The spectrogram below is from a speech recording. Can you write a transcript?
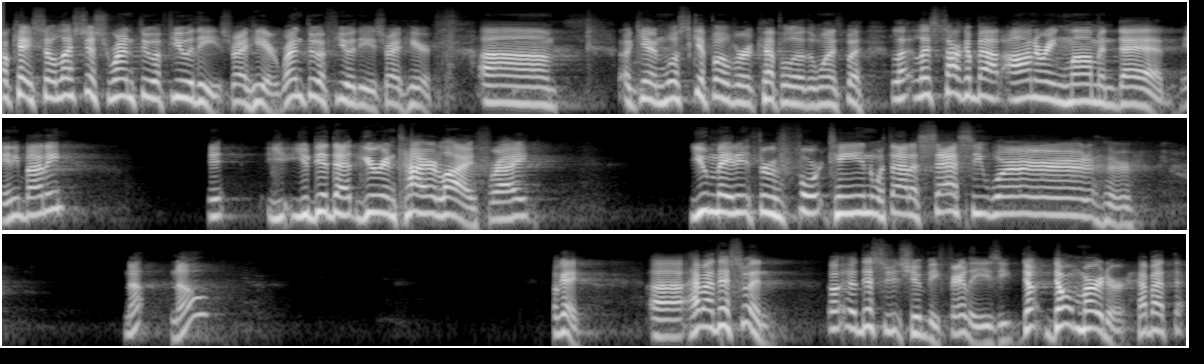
Okay, so let's just run through a few of these right here. Run through a few of these right here. Um, again, we'll skip over a couple of the ones, but let, us talk about honoring mom and dad. Anybody? You, you did that your entire life, right? You made it through 14 without a sassy word or no, no? Okay. Uh, how about this one? Oh, this should be fairly easy. Don't, don't murder. How about that?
